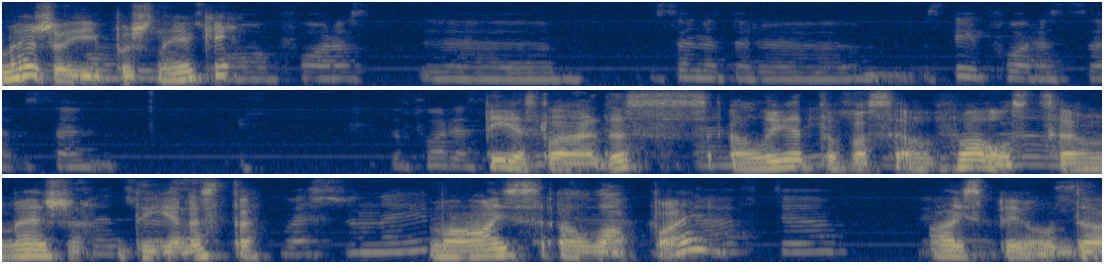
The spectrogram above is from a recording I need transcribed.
meža īpašnieki pieslēdzas Lietuvas valsts meža dienesta mājas lapai, aizpilda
